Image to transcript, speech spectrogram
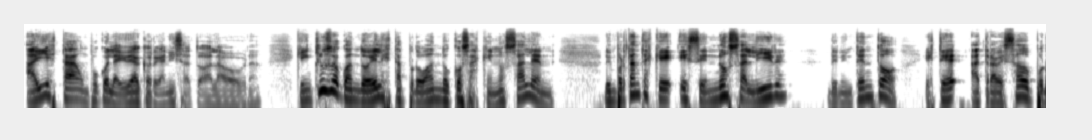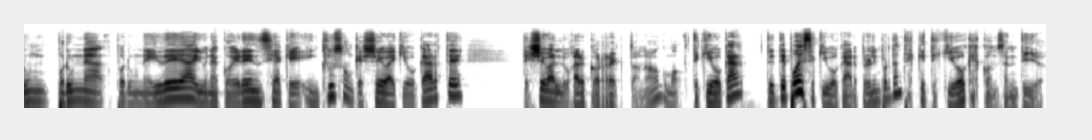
ahí está un poco la idea que organiza toda la obra. Que incluso cuando él está probando cosas que no salen, lo importante es que ese no salir del intento esté atravesado por, un, por, una, por una idea y una coherencia que incluso aunque lleva a equivocarte, te lleva al lugar correcto, ¿no? Como te equivocar, te, te puedes equivocar, pero lo importante es que te equivoques con sentido.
